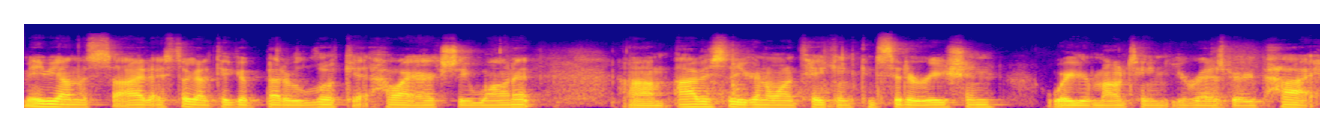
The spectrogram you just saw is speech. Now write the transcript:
maybe on the side. I still got to take a better look at how I actually want it. Um, obviously, you're going to want to take in consideration where you're mounting your Raspberry Pi.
